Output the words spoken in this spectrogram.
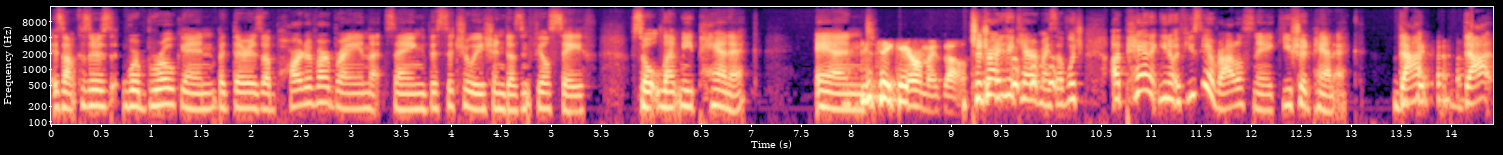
It's not because there's we're broken, but there is a part of our brain that's saying this situation doesn't feel safe. So let me panic and To take care of myself. to try to take care of myself which a panic you know if you see a rattlesnake you should panic that that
